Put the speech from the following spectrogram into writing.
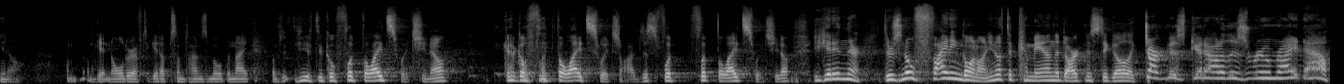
you know, I'm, I'm, getting older. I have to get up sometimes in the middle of the night. You have to go flip the light switch, you know? You got to go flip the light switch on. Just flip, flip the light switch, you know? You get in there. There's no fighting going on. You don't have to command the darkness to go like, darkness, get out of this room right now.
